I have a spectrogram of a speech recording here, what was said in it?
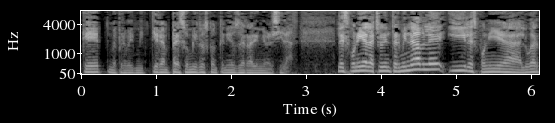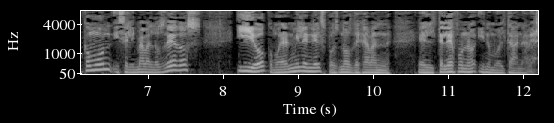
que me permitieran presumir los contenidos de Radio Universidad. Les ponía la chura interminable y les ponía lugar común y se limaban los dedos y yo, como eran millennials, pues no dejaban el teléfono y no me voltaban a ver.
